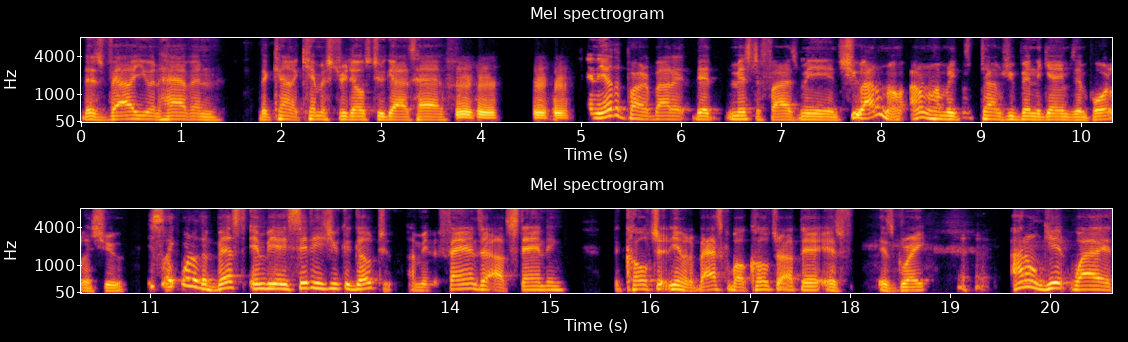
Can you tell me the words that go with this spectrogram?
there's value in having the kind of chemistry those two guys have. Mm-hmm. Mm-hmm. And the other part about it that mystifies me and Shu, I don't know, I don't know how many times you've been to games in Portland, Shu. It's like one of the best NBA cities you could go to. I mean, the fans are outstanding. The culture, you know, the basketball culture out there is is great. I don't get why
